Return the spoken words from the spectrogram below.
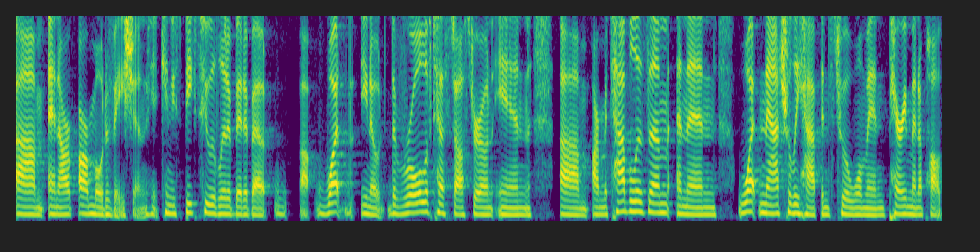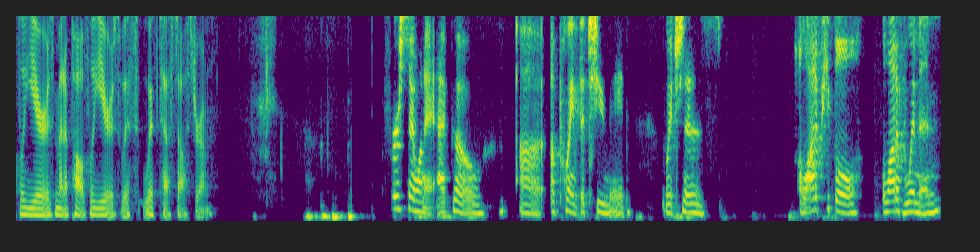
um, and our, our motivation. Can you speak to a little bit about uh, what, you know, the role of testosterone in um, our metabolism and then what naturally happens to a woman perimenopausal years, menopausal years with, with testosterone? First, I want to echo uh, a point that you made, which is a lot of people, a lot of women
